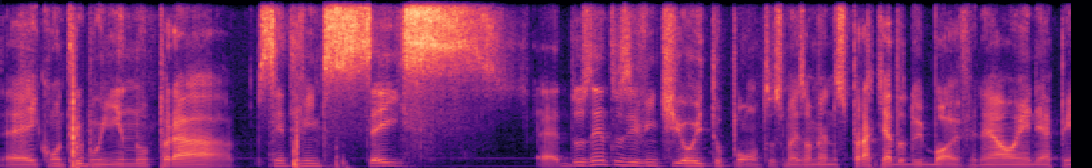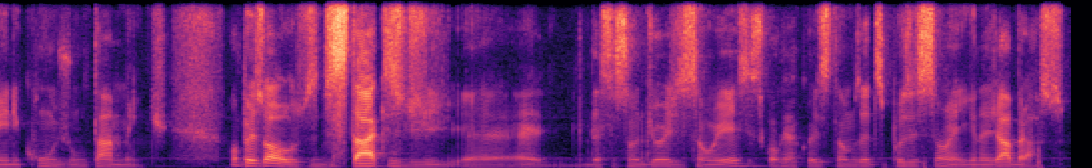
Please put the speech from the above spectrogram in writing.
é, e contribuindo para 126 é, 228 pontos mais ou menos para a queda do Ibov, né? A ON e a PN conjuntamente. Bom, pessoal, os destaques de, é, é, da sessão de hoje são esses. Qualquer coisa estamos à disposição aí. Grande abraço.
